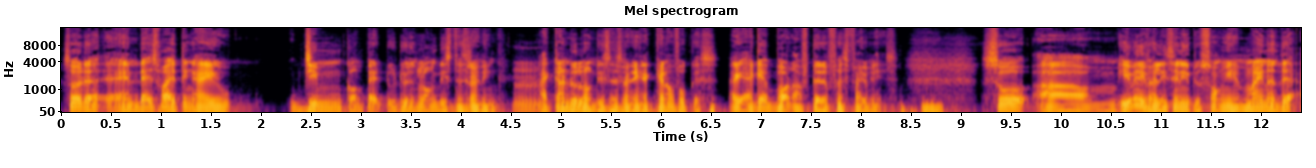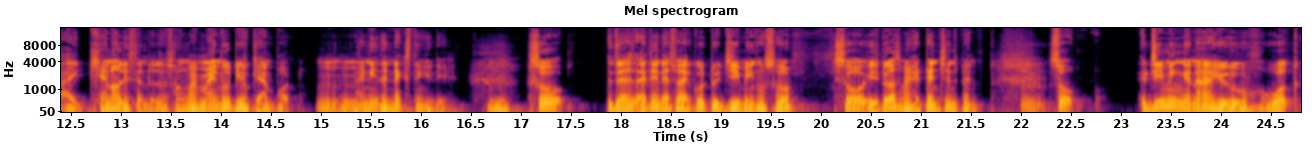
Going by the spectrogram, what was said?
So the and that's why I think I gym compared to doing long distance running. Mm. I can't do long distance running. I cannot focus. I, I get bored after the first five minutes. Mm. So um, even if I'm listening to song, my mind under I cannot listen to the song. My mind will be okay. I'm bored. I need the next thing it is. Mm. So I think that's why I go to gymming also. So it's because of my attention span. Mm. So gymming, you, know, you work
